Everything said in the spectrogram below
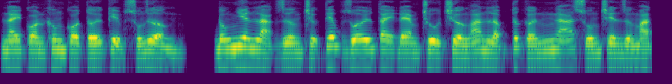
Nay còn không có tới kịp xuống giường, đồng nhiên Lạc Dương trực tiếp dối tay đem Chu Trường An lập tức ấn ngã xuống trên giường mặt,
